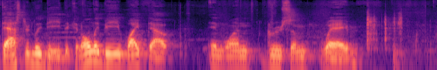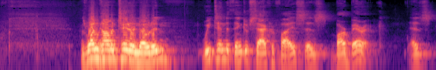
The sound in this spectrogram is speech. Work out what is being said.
dastardly deed that can only be wiped out in one gruesome way. As one commentator noted, we tend to think of sacrifice as barbaric, as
